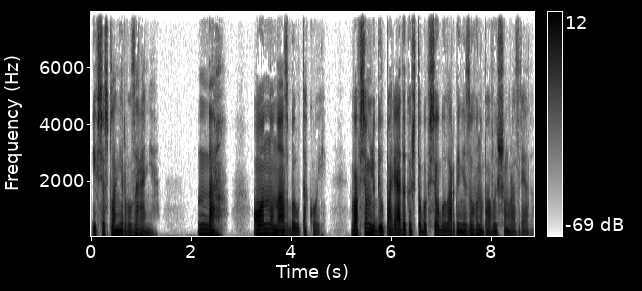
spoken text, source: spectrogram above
и все спланировал заранее. Да, Он у нас был такой. Во всем любил порядок и чтобы все было организовано по высшему разряду.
